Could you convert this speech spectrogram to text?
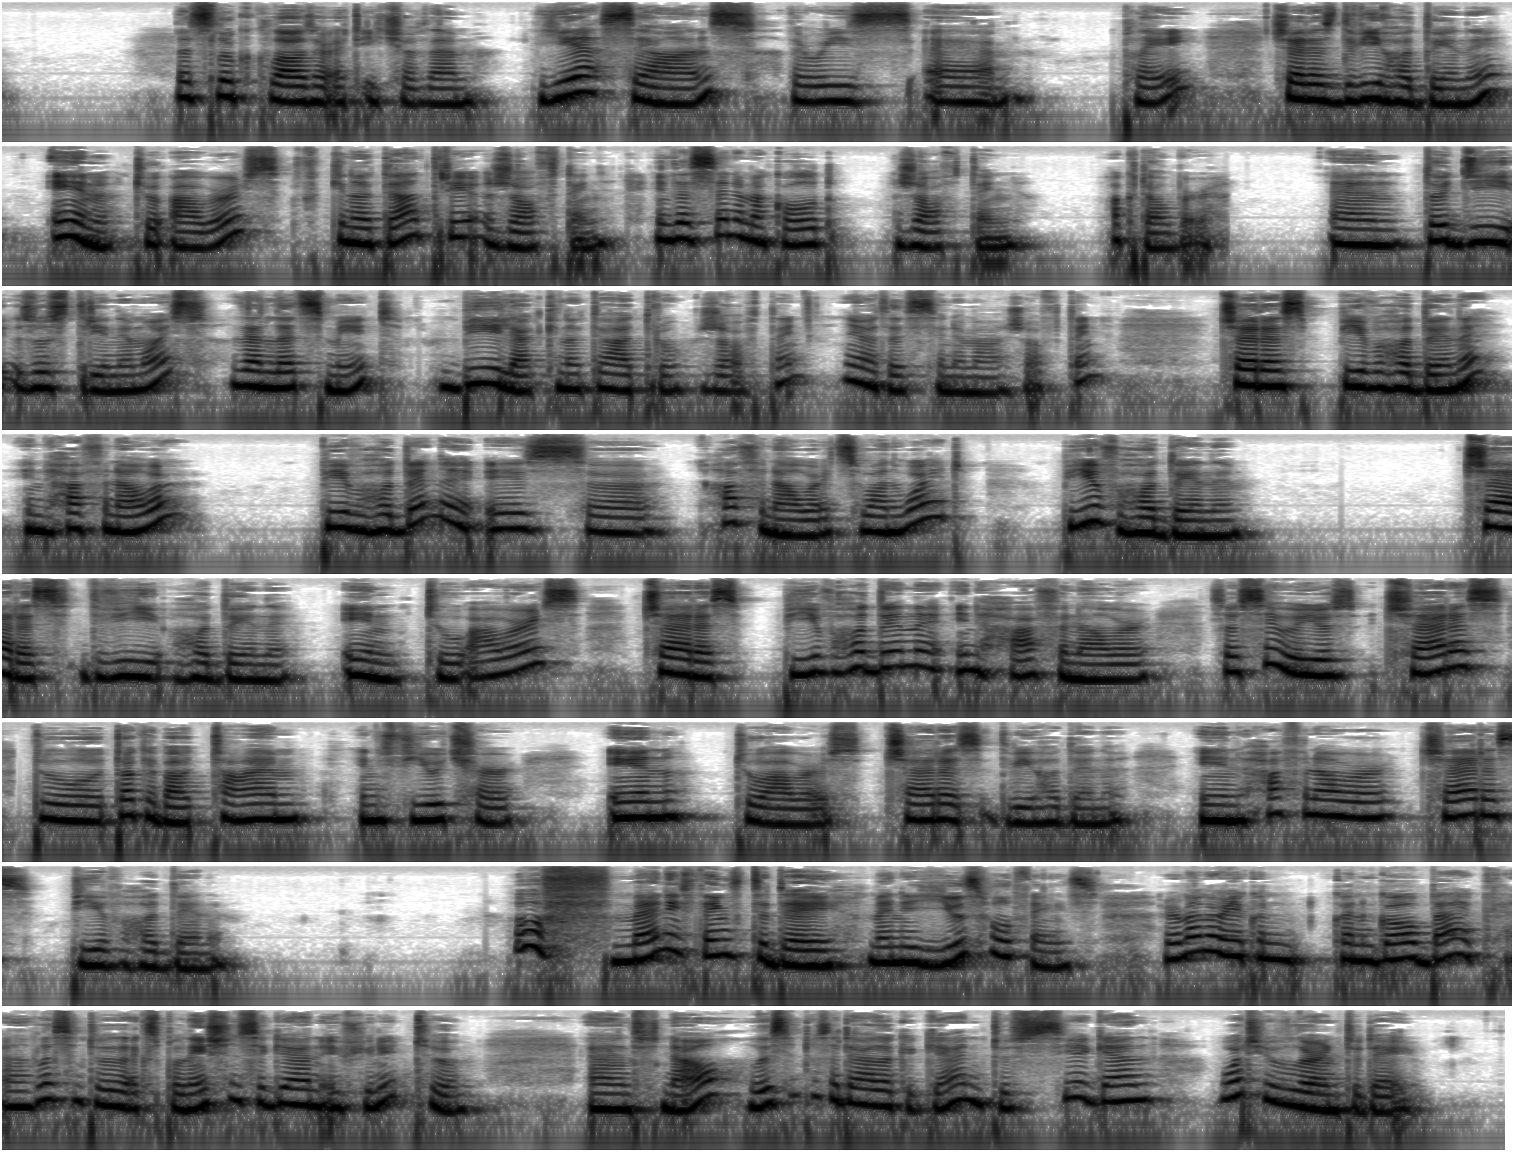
Let's look closer at each of them. Є сеанс, there is a play, через дві години, in two hours, в кінотеатрі Жовтень, in the cinema called Жовтень, October. And тоді зустрінемось, then let's meet, біля кінотеатру Жовтень, near the cinema Жовтень, через півгодини, in half an hour. Півгодини is uh, half an hour, it's one word. Півгодини через дві години in two hours, через півгодини in half an hour. So see we use через to talk about time in future in two hours, через дві години. In half an hour, через півгодини. Oof, many things today, many useful things. Remember, you can, can go back and listen to the explanations again if you need to. And now, listen to the dialogue again to see again what you've learned today.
